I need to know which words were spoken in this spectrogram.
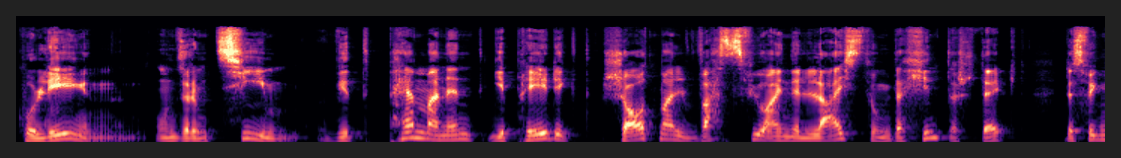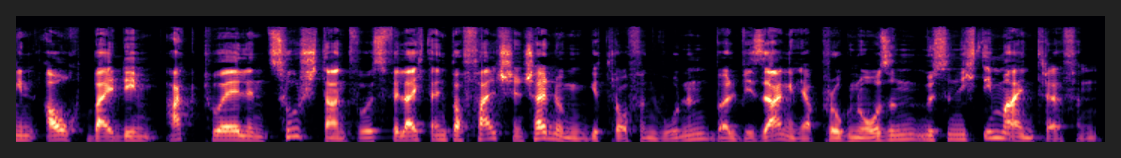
Kollegen, unserem Team wird permanent gepredigt, schaut mal, was für eine Leistung dahinter steckt. Deswegen auch bei dem aktuellen Zustand, wo es vielleicht ein paar falsche Entscheidungen getroffen wurden, weil wir sagen ja, Prognosen müssen nicht immer eintreffen.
